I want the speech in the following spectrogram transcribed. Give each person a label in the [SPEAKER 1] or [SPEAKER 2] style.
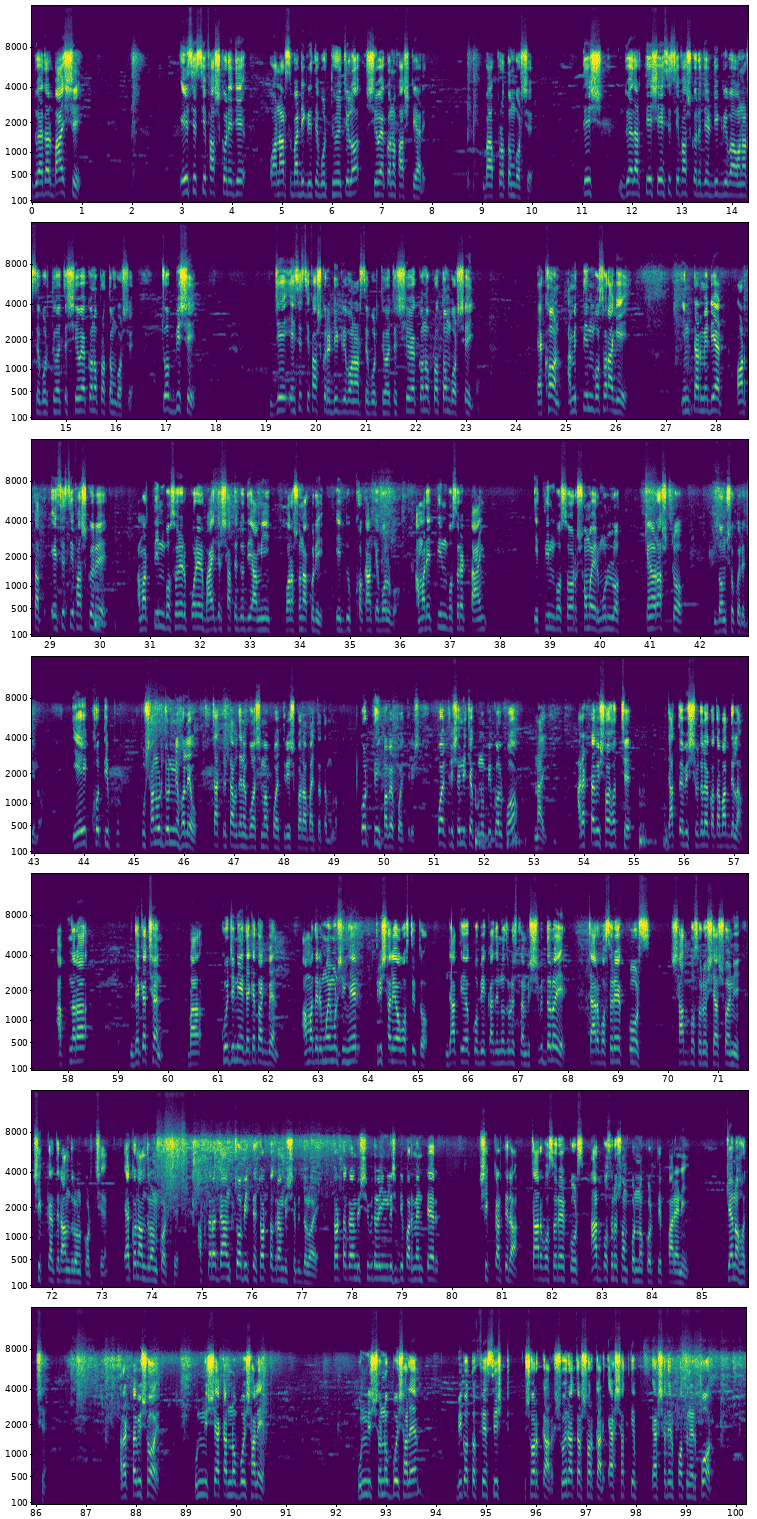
[SPEAKER 1] দু হাজার বাইশে এইচএসসি পাস করে যে অনার্স বা ডিগ্রিতে ভর্তি হয়েছিল, সেও এখনও ফার্স্ট ইয়ারে বা প্রথম বর্ষে। তেইশ, দুই হাজার তেইশে এসএসসি পাস করে যে ডিগ্রি বা অনার্সে ভর্তি হয়েছে, সেও এখনও প্রথম বর্ষে। চব্বিশে যে এসএসসি পাস করে ডিগ্রি বা অনার্সে ভর্তি হয়েছে, সেও এখনও প্রথম বর্ষেই। এখন আমি তিন বছর আগে ইন্টারমিডিয়েট অর্থাৎ এসএসসি পাস করে আমার তিন বছরের পরের ভাইদের সাথে যদি আমি পড়াশোনা করি, এই দুঃখ কাকে বলব? আমার এই তিন বছরের টাইম এই তিন বছর সময়ের মূল্য কেন রাষ্ট্র ধ্বংস করে দিল? এই ক্ষতি পোষানোর জন্য হলেও চাকরিতে আবেদনের বয়সীমা পঁয়ত্রিশ করা বাধ্যতামূলক। করতেই হবে পঁয়ত্রিশ। পঁয়ত্রিশের নিচে কোনো বিকল্প নাই। আরেকটা বিষয় হচ্ছে, জাতীয় বিশ্ববিদ্যালয়ের কথা বাদ দিলাম। আপনারা দেখেছেন বা কুজ নিয়ে দেখে থাকবেন, আমাদের ময়মনসিংহের ত্রিশালে অবস্থিত জাতীয় কবি কাজী নজরুল ইসলাম বিশ্ববিদ্যালয়ের চার বছরের কোর্স, সাত বছরও শেষ হয়নি শিক্ষার্থীরা আন্দোলন করছে, এখন আন্দোলন করছে। আপনারা যান চবিতে চট্টগ্রাম বিশ্ববিদ্যালয়ে। চট্টগ্রাম বিশ্ববিদ্যালয় ইংলিশ ডিপার্টমেন্টের শিক্ষার্থীরা চার বছরের কোর্স, আট বছরও সম্পন্ন করতে পারেনি। কেন হচ্ছে? আর একটা বিষয়, উনিশশো একানব্বই সালে, উনিশশো নব্বই সালে বিগত ফেসিস্ট সরকার, স্বৈরাচার সরকার এরশাদকে, এরশাদের পতনের পর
